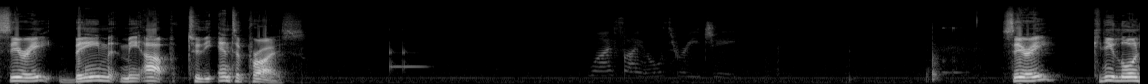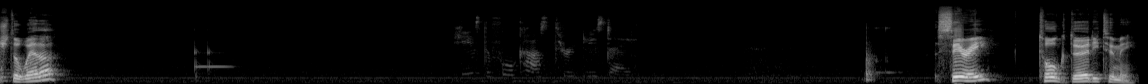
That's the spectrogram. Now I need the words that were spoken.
Siri, beam me up to the Enterprise. Wi-Fi or 3G. Siri, can you launch the weather? Here's the forecast through Tuesday. Siri, talk dirty to me.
